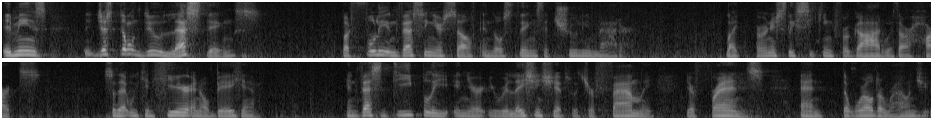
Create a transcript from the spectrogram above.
It means just don't do less things, but fully investing yourself in those things that truly matter. Like earnestly seeking for God with our hearts so that we can hear and obey Him. Invest deeply in your, your relationships with your family, your friends, and the world around you.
